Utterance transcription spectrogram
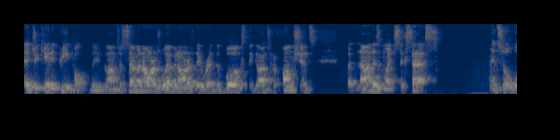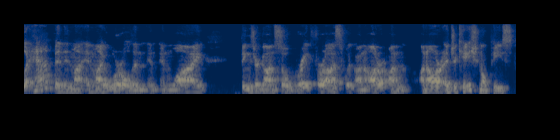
educated people. They've gone to seminars, webinars, they read the books, they've gone to the functions, but not as much success. And so what happened in my in my world and, and, and why things are gone so great for us with on our on on our educational piece,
